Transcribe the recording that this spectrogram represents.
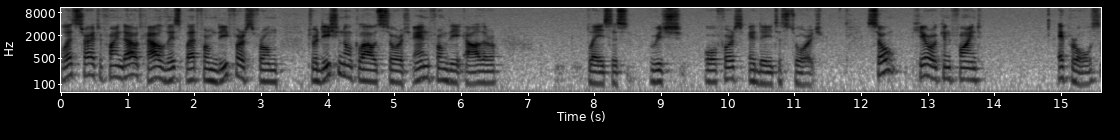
let's try to find out how this platform differs from traditional cloud storage and from the other places which offers a data storage. So here we can find a pros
